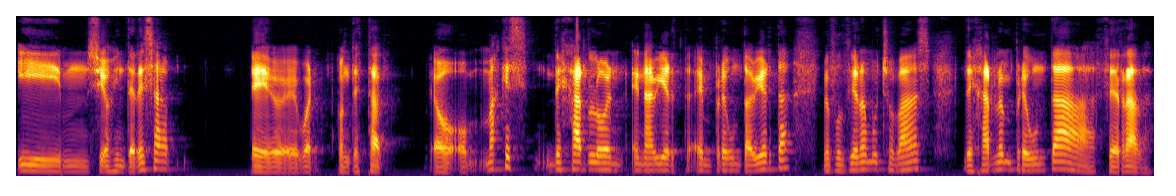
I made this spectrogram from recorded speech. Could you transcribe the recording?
y mm, si os interesa, eh, bueno, contestad o, más que dejarlo en, en, en pregunta abierta, me funciona mucho más dejarlo en pregunta cerrada.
